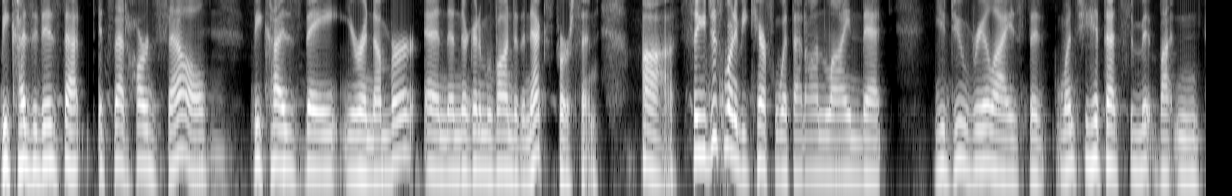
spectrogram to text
because it is that it's that hard sell. Because they, you're a number, and then they're going to move on to the next person. Uh, so you just want to be careful with that online. That you do realize that once you hit that submit button,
